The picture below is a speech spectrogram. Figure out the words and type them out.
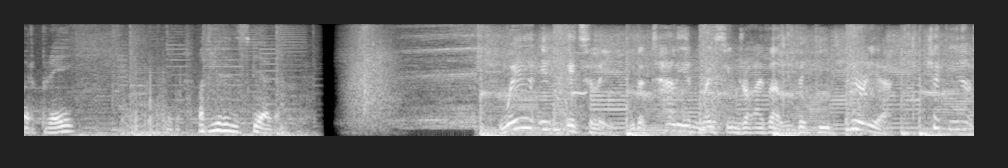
her prey. But you didn't scare them. We're in Italy with Italian racing driver Vicky Piria, checking out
